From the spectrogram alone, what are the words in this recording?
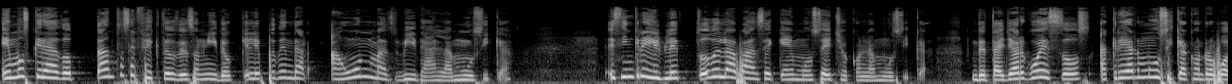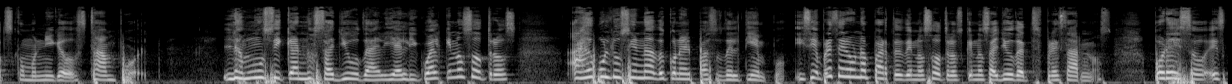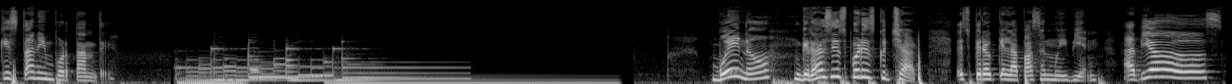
Hemos creado tantos efectos de sonido que le pueden dar aún más vida a la música. Es increíble todo el avance que hemos hecho con la música de tallar huesos a crear música con robots como Nigel Stanford. La música nos ayuda y al igual que nosotros, ha evolucionado con el paso del tiempo y siempre será una parte de nosotros que nos ayuda a expresarnos. Por eso es que es tan importante. Bueno, gracias por escuchar. Espero que la pasen muy bien. Adiós.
